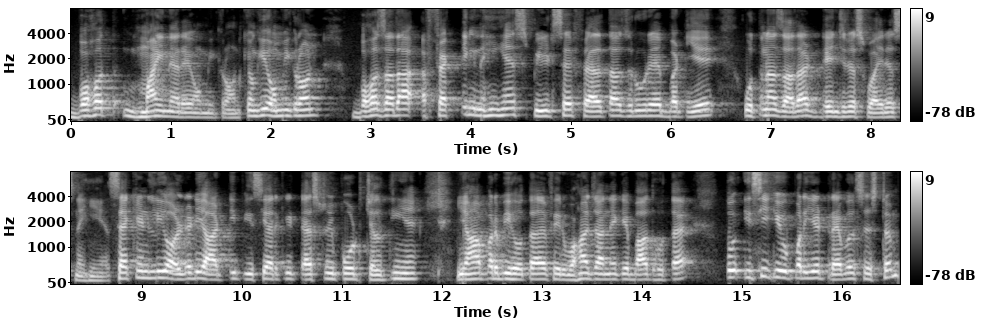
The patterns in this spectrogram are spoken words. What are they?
बहुत माइनर है ओमिक्रॉन क्योंकि ओमिक्रॉन बहुत ज़्यादा अफेक्टिंग नहीं है स्पीड से फैलता ज़रूर है बट ये उतना ज़्यादा डेंजरस वायरस नहीं है। Secondly already R T P C R की टेस्ट रिपोर्ट चलती हैं, यहाँ पर भी होता है, फिर वहाँ जाने के बाद होता है तो इसी के ऊपर ये ट्रैवल सिस्टम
